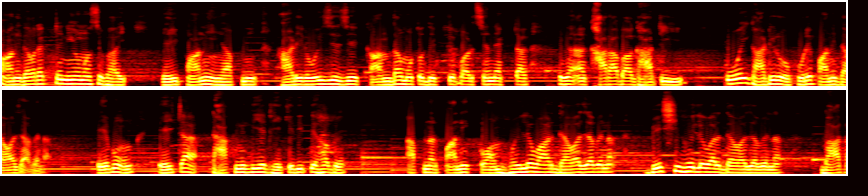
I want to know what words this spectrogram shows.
পানি দেওয়ার একটা নিয়ম আছে ভাই, এই পানি আপনি হাঁড়ির ওই যে যে কান্দা মতো দেখতে পারছেন একটা খাড়া বা ঘাটি, ওই ঘাটির ওপরে পানি দেওয়া যাবে না। এবং এইটা ঢাকনি দিয়ে ঢেকে দিতে হবে। আপনার পানি কম হইলেও আর দেওয়া যাবে না। বেশি হইলেও আর দেওয়া যাবে না। ভাত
